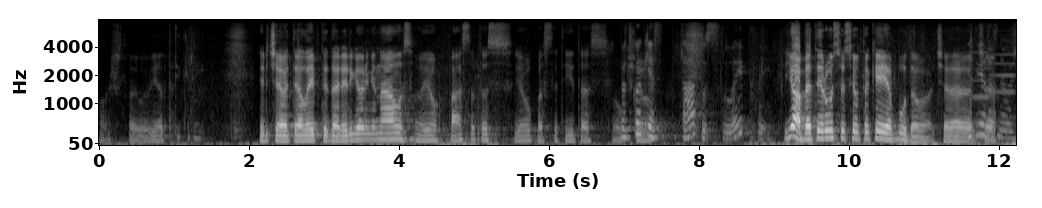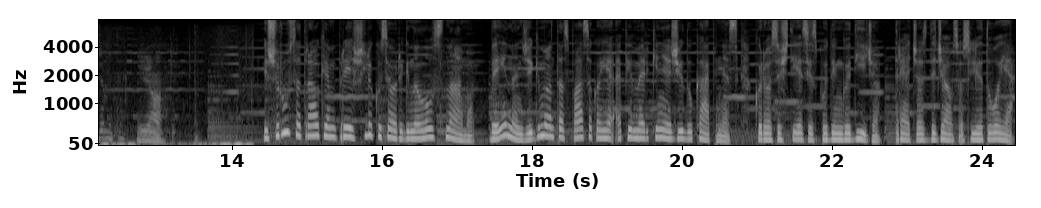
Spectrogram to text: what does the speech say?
o šitoje va vietoje. Tikrai. Ir čia va tie laiptai dar irgi originalus, o jau pastatas jau pastatytas. Bet aukščiau. kokie status laiptai? Jo, bet tai Rusijos jau tokie jie būdavo. Čia, Bet čia. vietos neužimta. Jo. Iš rūsio traukiam prie išlikusio originalaus namo. Beeinant, Žygimantas pasakoja apie merkinės žydų kapines, kurios išties įspūdingo dydžio, trečios didžiausios Lietuvoje.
